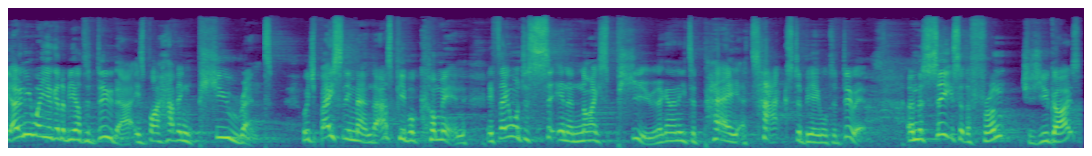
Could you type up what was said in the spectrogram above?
the only way you're going to be able to do that is by having pew rent which basically meant that as people come in, if they want to sit in a nice pew, they're going to need to pay a tax to be able to do it. And the seats at the front, which is you guys,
